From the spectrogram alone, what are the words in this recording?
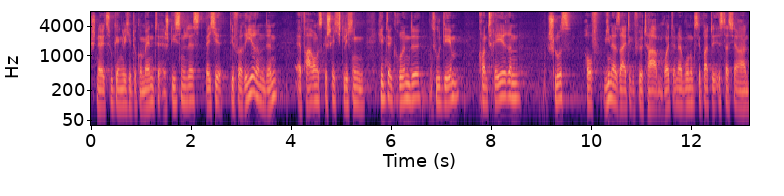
schnell zugängliche Dokumente erschließen lässt, welche differierenden erfahrungsgeschichtlichen Hintergründe zu dem konträren Schluss auf Wiener Seite geführt haben. Heute in der Wohnungsdebatte ist das ja ein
